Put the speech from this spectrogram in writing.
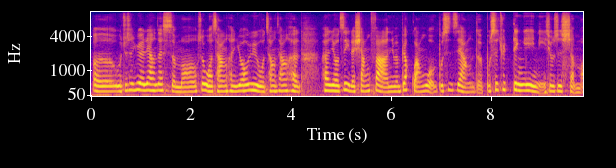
呃，我就是月亮在什么，所以我常很忧郁，我常常很。很有自己的想法，你们不要管我，不是这样的，不是去定义你就是什么，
